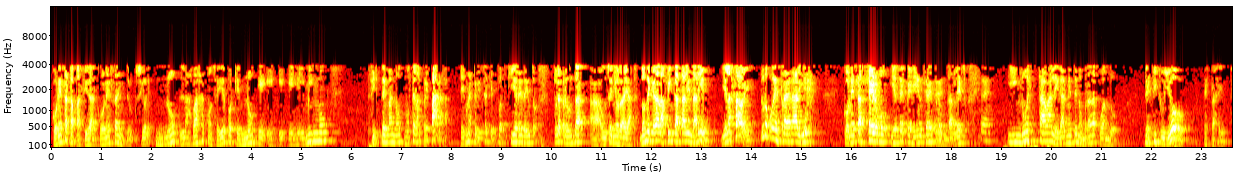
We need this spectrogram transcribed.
con esa capacidad, con esa instrucción, no las vas a conseguir porque no eh, eh, eh, el mismo sistema no, no te las prepara. Es una experiencia que tú adquieres dentro. Tú le preguntas a un señor de allá, ¿dónde queda la finca tal en Darien? Y él la sabe. Tú no puedes traer a alguien con ese acervo y esa experiencia de preguntarle eso. Y no estaba legalmente nombrada cuando destituyó esta gente.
